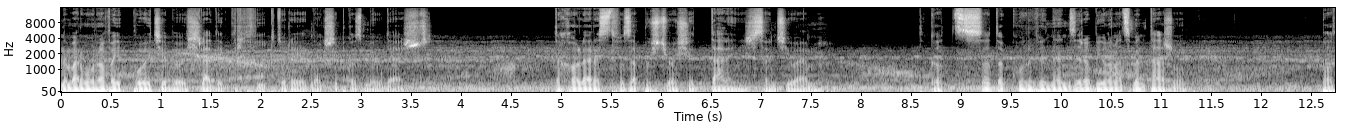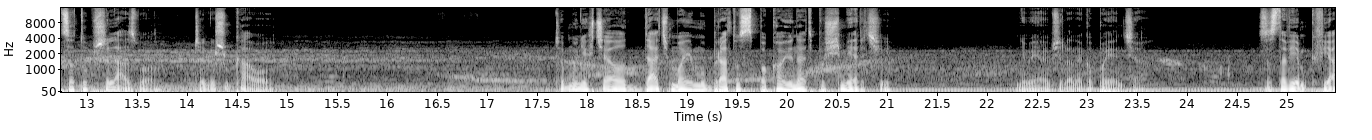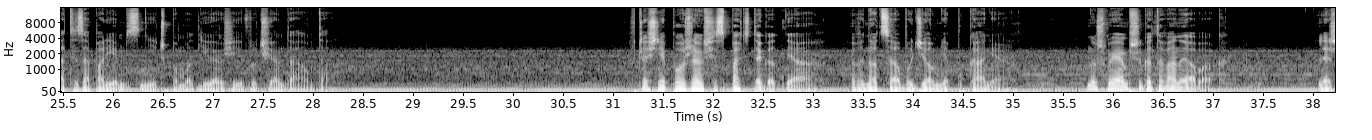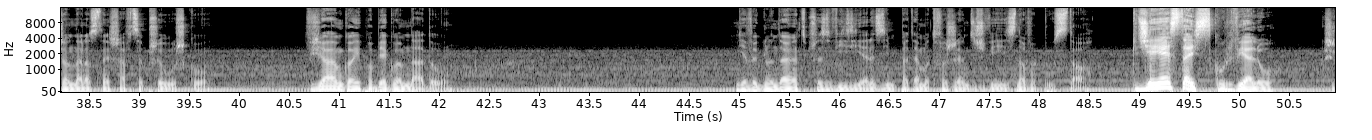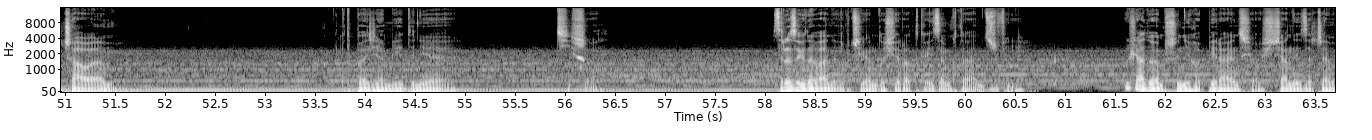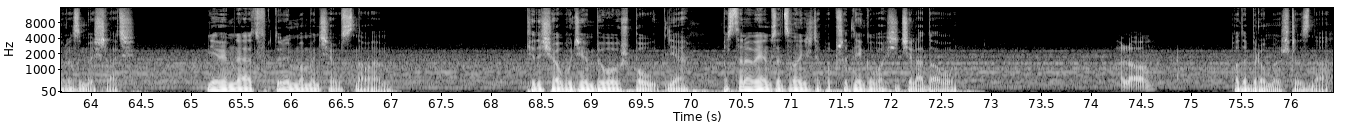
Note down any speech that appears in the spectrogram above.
Na marmurowej płycie były ślady krwi, które jednak szybko zmył deszcz. To cholerstwo zapuściło się dalej niż sądziłem. Tylko co do kurwy nędzy robiło na cmentarzu? Po co tu przylazło? Czego szukało? Czemu nie chciało dać mojemu bratu spokoju nawet po śmierci? Nie miałem zielonego pojęcia. Zostawiłem kwiaty, zapaliłem znicz, pomodliłem się i wróciłem do auta. Wcześniej położyłem się spać tego dnia. W nocy obudziło mnie pukanie. Nóż miałem przygotowany obok. Leżał na nocnej szafce przy łóżku. Wziąłem go i pobiegłem na dół. Nie wyglądając przez wizjer, z impetem otworzyłem drzwi i znowu pusto. Gdzie jesteś, skurwielu? Krzyczałem. Odpowiedziałem jedynie cisza. Zrezygnowany wróciłem do środka i zamknąłem drzwi. Usiadłem przy nich opierając się o ściany i zacząłem rozmyślać. Nie wiem nawet w którym momencie usnąłem. Kiedy się obudziłem było już południe. Postanowiłem zadzwonić do poprzedniego właściciela domu. Halo? Odebrał mężczyzna.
